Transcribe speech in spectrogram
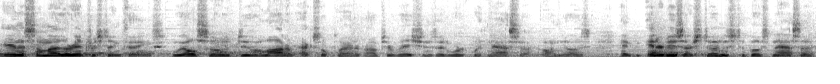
and some other interesting things. We also do a lot of exoplanet observations and work with NASA on those and introduce our students to both NASA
